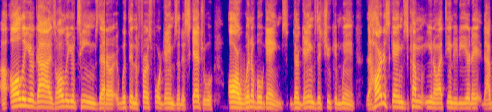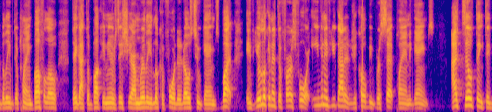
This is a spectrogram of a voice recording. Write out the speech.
Uh, all of your guys, all of your teams that are within the first four games of the schedule are winnable games. They're games that you can win. The hardest games come, you know, at the end of the year. They, I believe, they're playing Buffalo. They got the Buccaneers this year. I'm really looking forward to those two games. But if you're looking at the first four, even if you got a Jacoby Brissett playing the games, I still think that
